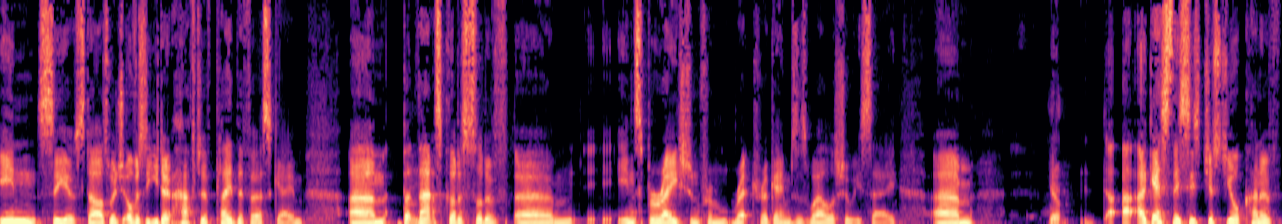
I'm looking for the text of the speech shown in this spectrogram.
In Sea of Stars, which obviously you don't have to have played the first game, um, but mm. that's got a sort of um, inspiration from retro games as well, shall we say? Um, Yep. I guess this is just your kind of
